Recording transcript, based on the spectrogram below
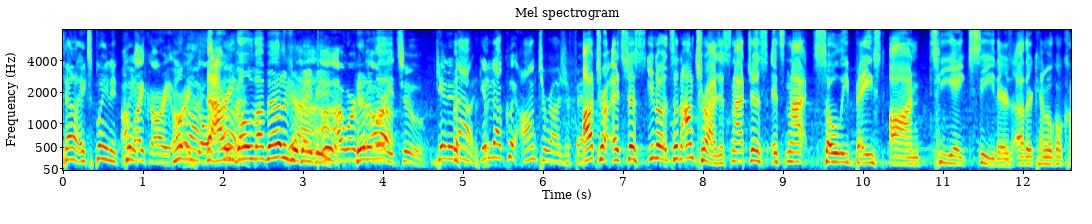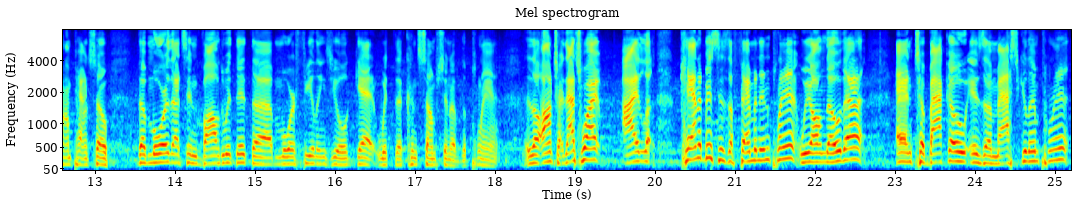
Tell, explain it I quick. like Ari. Hold Ari on. Gold. Ari Hold on. Gold's my manager, Yeah, baby. I, I work Hit with Ari up. too. Get it out. Get it out quick. Entourage effect. Entourage, it's just you know, it's an entourage. It's not just it's not solely based on THC. There's other chemical compounds. So the more that's involved with it, the more feelings you'll get with the consumption of the plant. The entourage. That's why I lo- cannabis is a feminine plant. We all know that. And tobacco is a masculine plant,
